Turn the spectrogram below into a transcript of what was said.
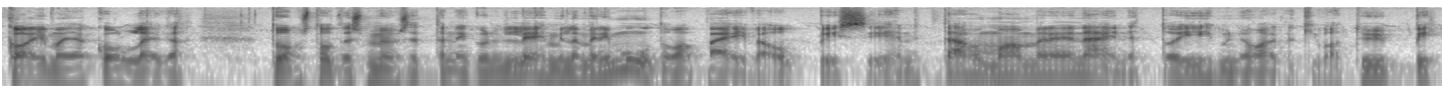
Kaima ja kollega Tuomas totesi myös, että niin lehmillä meni muutama päivä oppia siihen. Tämä hommahan menee näin, että tuo ihminen on aika kiva tyyppi.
